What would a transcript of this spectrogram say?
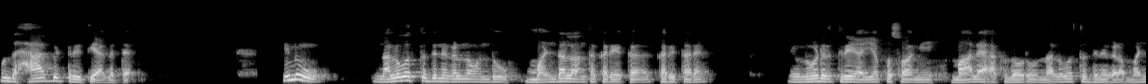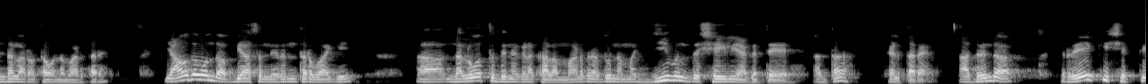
ಒಂದು ಹ್ಯಾಬಿಟ್ ರೀತಿ ಆಗುತ್ತೆ ಇನ್ನು ನಲವತ್ತು ದಿನಗಳನ್ನ ಒಂದು ಮಂಡಲ ಅಂತ ಕರಿಯ, ಕರೀತಾರೆ. ನೀವು ನೋಡಿರ್ತೀರಿ ಅಯ್ಯಪ್ಪ ಸ್ವಾಮಿ ಮಾಲೆ ಹಾಕಿದವರು ನಲವತ್ತು ದಿನಗಳ ಮಂಡಲ ವ್ರತವನ್ನು ಮಾಡ್ತಾರೆ. ಯಾವುದೋ ಒಂದು ಅಭ್ಯಾಸ ನಿರಂತರವಾಗಿ ನಲವತ್ತು ದಿನಗಳ ಕಾಲ ಮಾಡಿದ್ರೆ ಅದು ನಮ್ಮ ಜೀವನದ ಶೈಲಿ ಆಗುತ್ತೆ ಅಂತ ಹೇಳ್ತಾರೆ. ಆದ್ರಿಂದ ರೇಖಿ ಶಕ್ತಿ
